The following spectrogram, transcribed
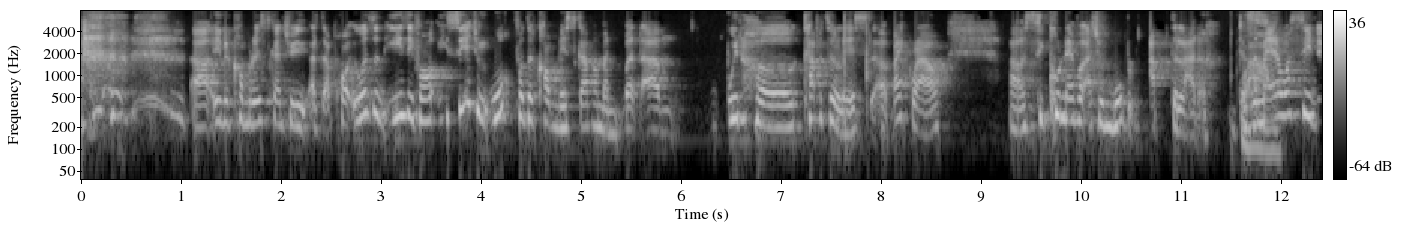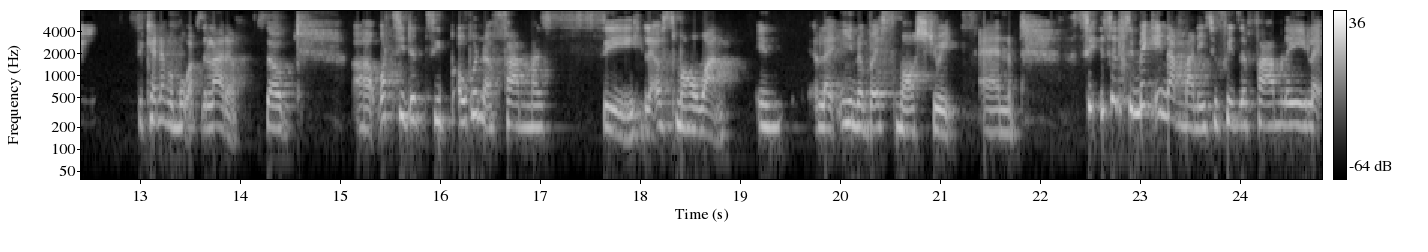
uh, in a communist country at that point. It wasn't easy for her. She actually worked for the communist government, but um, with her capitalist uh, background, uh, she could never actually move up the ladder. Doesn't Wow. matter what she do, she can never move up the ladder. So uh, what she did, she opened a pharmacy, like a small one, in like in a very small street, and she, she, she make enough money to feed the family, like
